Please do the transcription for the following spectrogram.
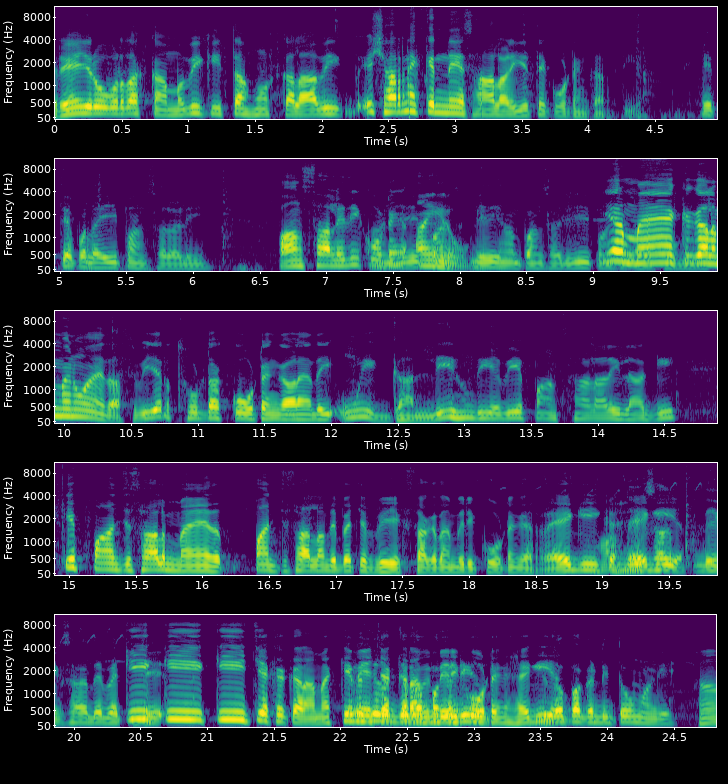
ਰੇਂਜ ਰੋਵਰ ਦਾ ਕੰਮ ਵੀ ਕੀਤਾ, ਹੁਣ ਕਲਾ ਵੀ, ਇਹ ਸ਼ਰ ਨੇ ਕਿੰਨੇ ਸਾਲ ਵਾਲੀ ਇੱਥੇ ਕੋਟਿੰਗ ਕਰਤੀ ਆ? ਇੱਥੇ ਆਪਾਂ ਲਈ 5 ਸਾਲ ਵਾਲੀ। 5 ਸਾਲ ਇਹਦੀ ਕੋਟਿੰਗ ਆਈ ਰਹੂਗੀ। ਜਿਹਦੀ ਹਾਂ 5 ਸਾਲ ਜੀ ਯਾਰ ਮੈਂ ਇੱਕ ਗੱਲ ਮੈਨੂੰ ਐਂ ਦੱਸ ਵੀ ਯਾਰ ਤੁਹਾਡਾ ਕੋਟਿੰਗ ਵਾਲਿਆਂ ਦੀ ਉਹੀ ਗੱਲ ਹੀ ਹੁੰਦੀ ਹੈ ਵੀ ਇਹ 5 ਸਾਲ ਵਾਲੀ ਲੱਗ ਗਈ। ਕਿ 5 ਸਾਲ ਮੈਂ 5 ਸਾਲਾਂ ਦੇ ਵਿੱਚ ਵੇਖ ਸਕਦਾ ਮੇਰੀ ਕੋਟਿੰਗ ਰਹਿ ਗਈ ਕਿ ਹੈਗੀ ਆ। ਦੇਖ ਸਕਦੇ ਵਿੱਚ ਕੀ ਕੀ ਕੀ ਚੈੱਕ ਕਰਾਂ ਮੈਂ? ਕਿਵੇਂ ਜਦੋਂ- ਚੈੱਕ ਕਰਾਂ ਵੀ ਜਦੋਂ ਮੇਰੀ ਕੋਟਿੰਗ ਹੈਗੀ ਜਦੋਂ ਆ? ਆਪਾਂ ਗੱਡੀ ਧੋਵਾਂਗੇ ਹਾਂ।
